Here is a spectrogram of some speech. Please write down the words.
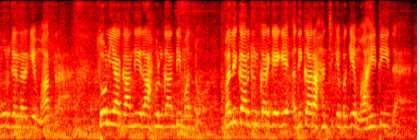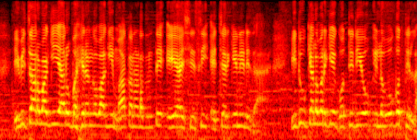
ಮೂರು ಜನರಿಗೆ ಮಾತ್ರ. ಸೋನಿಯಾ ಗಾಂಧಿ, ರಾಹುಲ್ ಗಾಂಧಿ ಮತ್ತು ಮಲ್ಲಿಕಾರ್ಜುನ್ ಖರ್ಗೆಗೆ ಅಧಿಕಾರ ಹಂಚಿಕೆ ಬಗ್ಗೆ ಮಾಹಿತಿ ಇದೆ. ಈ ವಿಚಾರವಾಗಿ ಯಾರು ಬಹಿರಂಗವಾಗಿ ಮಾತನಾಡದಂತೆ ಎಐಸಿಸಿ ಎಚ್ಚರಿಕೆ ನೀಡಿದೆ. ಇದು ಕೆಲವರಿಗೆ ಗೊತ್ತಿದೆಯೋ ಇಲ್ಲವೋ ಗೊತ್ತಿಲ್ಲ.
